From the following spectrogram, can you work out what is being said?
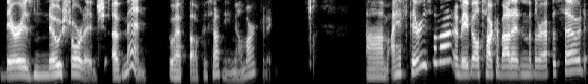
there is no shortage of men who have focused on email marketing. Um, I have theories on that, and maybe I'll talk about it in another episode.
